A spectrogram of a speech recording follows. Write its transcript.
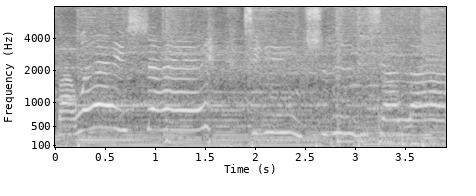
法为谁坚持下来。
